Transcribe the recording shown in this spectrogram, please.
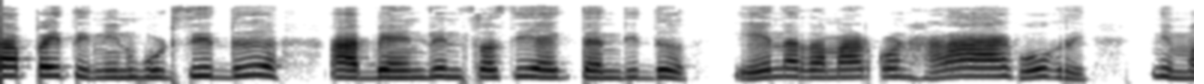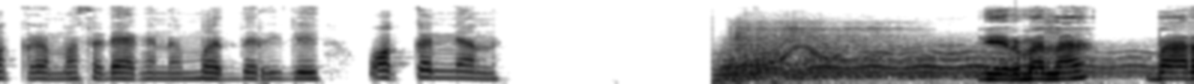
ತಪ್ಪೈತಿ. ನೀನು ಹುಡ್ಸಿದ್ದು ಆ ಬೆಂದಿನ ಸೊಸಿ ಆಗಿ ತಂದಿದ್ದು. ಏನಾರ ಮಾಡ್ಕೊಂಡು ಹಾಗೆ ಹೋಗ್ರಿ. ನಿಮ್ಮ ಮಕ್ಕಳ ಮಸಡ್ಯಾಗ ನಮ್ಮ ಮದ್ದರಿಗೆ ಒಕ್ಕನ್ಯಾನ ನಿರ್ಮಲ, ಬಾರ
